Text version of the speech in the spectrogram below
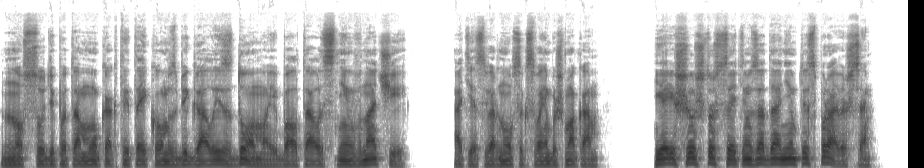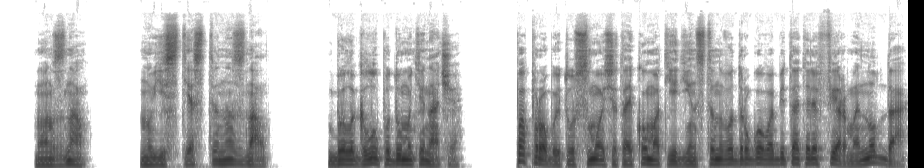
Но судя по тому, как ты тайком сбегала из дома и болталась с ним в ночи, отец вернулся к своим башмакам, я решил, что с этим заданием ты справишься. Он знал. Ну, естественно, знал. Было глупо думать иначе. Попробуй тут смойся тайком от единственного другого обитателя фермы, ну да.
